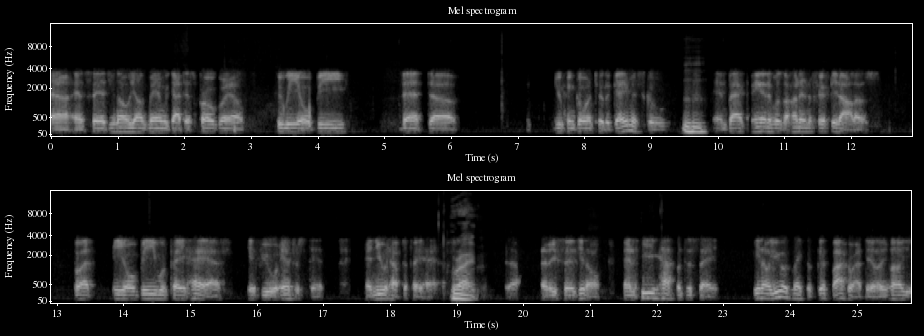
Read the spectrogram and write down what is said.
uh, and said, "You know, young man, we got this program through EOB that uh, you can go into the gaming school." Mm-hmm. And back then, it was one hundred and fifty dollars, but EOB would pay half if you were interested, and you would have to pay half. Right. Yeah. And he said, you know, and he happened to say, you know, you would make a good baccarat dealer. You know, you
